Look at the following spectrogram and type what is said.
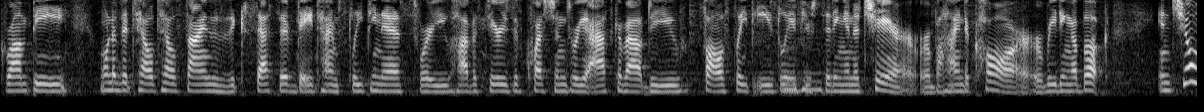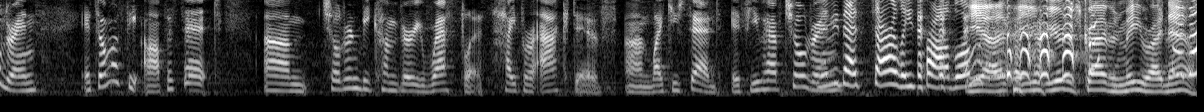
grumpy. One of the telltale signs is excessive daytime sleepiness, where you have a series of questions where you ask about do you fall asleep easily if you're mm-hmm. sitting in a chair or behind a car or reading a book. In children, it's almost the opposite. Um, children become very restless, hyperactive. Um, like you said, if you have children, Maybe that's Charlie's problem. Yeah, you're, you're describing me right now.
